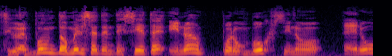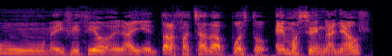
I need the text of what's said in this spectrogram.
Cyberpunk 2077 y no por un bug, sino en un edificio, en ahí, en toda la fachada, puesto, hemos sido engañados.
